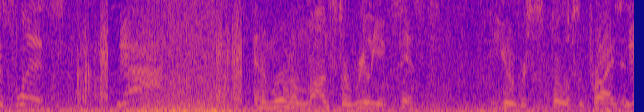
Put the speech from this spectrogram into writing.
Useless! An immortal monster really exists. The universe is full of surprises.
